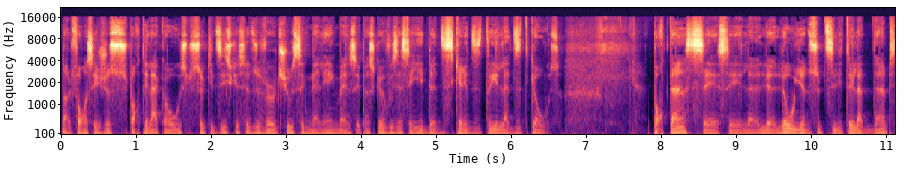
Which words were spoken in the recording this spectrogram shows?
dans le fond, c'est juste supporter la cause. ceux qui disent que c'est du virtue signaling, ben c'est parce que vous essayez de discréditer la dite cause. Pourtant, c'est là où il y a une subtilité là-dedans, puis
